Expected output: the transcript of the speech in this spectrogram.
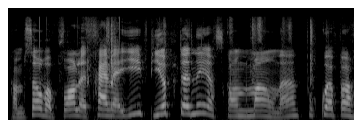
Comme ça, on va pouvoir le travailler puis obtenir ce qu'on demande. Hein? Pourquoi pas?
